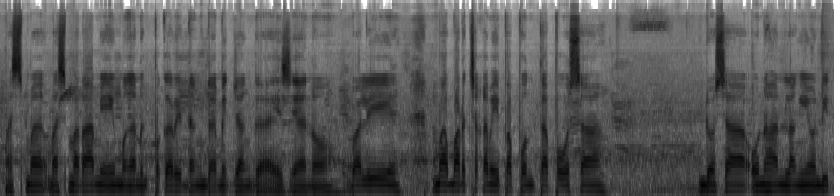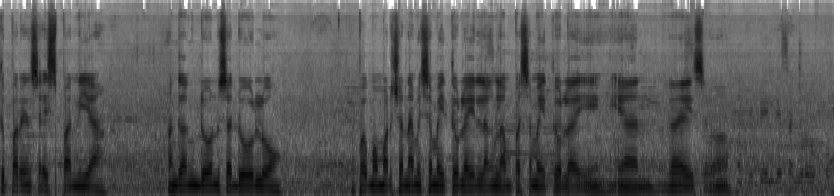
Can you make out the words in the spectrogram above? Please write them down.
Mas ma- mas marami yung mga nagpakarid ng damit dyan guys. Yan oh. Bali, mamarcha kami papunta po sa doon sa unahan lang yon dito pa rin sa Espanya hanggang doon sa dulo pagmamarcha namin sa Maytulay lang lampas sa Maytulay yan guys oh. Depende sa grupo.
